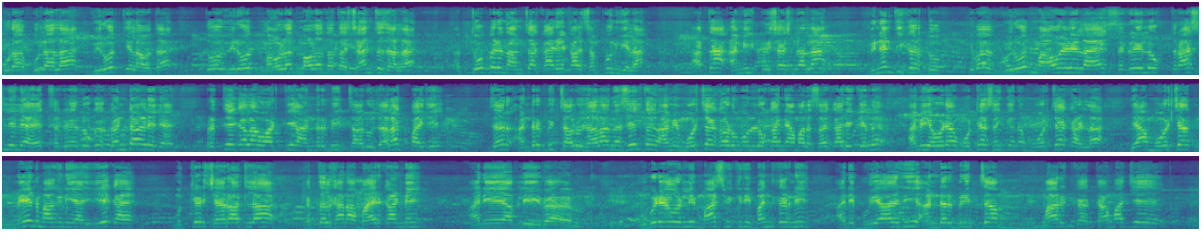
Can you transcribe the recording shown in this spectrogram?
पुढा पुलाला विरोध केला होता. तो विरोध मावळत मावळत आता शांत झाला. तोपर्यंत आमचा कार्यकाळ संपून गेला. आता आम्ही प्रशासनाला विनंती करतो की बा विरोध मावळलेला आहे. सगळे लोक त्रासलेले आहेत. सगळे लोक कंटाळलेले आहेत. प्रत्येकाला वाटते अंडरब्रिज चालू झालाच पाहिजे. जर अंडरब्रिज चालू झाला नसेल तर आम्ही मोर्चा काढू म्हणून लोकांनी आम्हाला सहकार्य केलं. आम्ही एवढ्या मोठ्या संख्येनं मोर्चा काढला. या मोर्चात मेन मागणी आहे एक आहे मुदखेड शहरातला कत्तलखाना बाहेर काढणे आणि आपली ब- उघड्यावरली मांस विक्री बंद करणे आणि भुयारी अंडरब्रिजचा मार्ग कामाचे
